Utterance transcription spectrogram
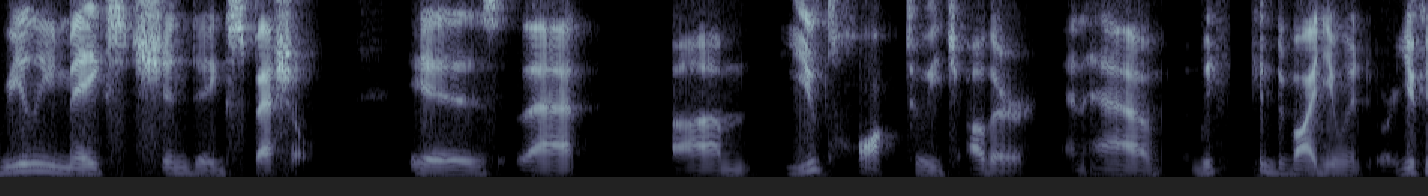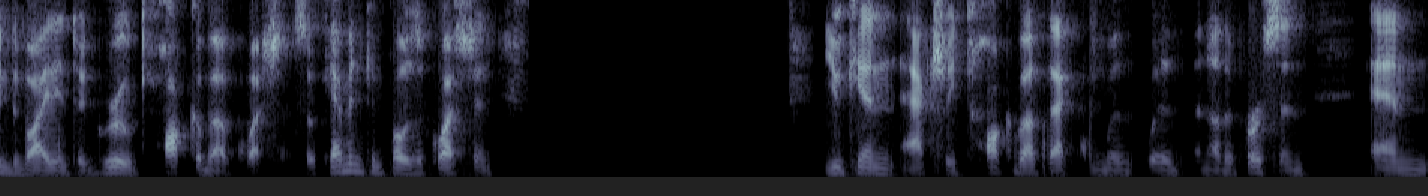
really makes Shindig special is that um, you talk to each other and have we can divide you into or you can divide into groups talk about questions. So kevin can pose a question. You can actually talk about that with with another person and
